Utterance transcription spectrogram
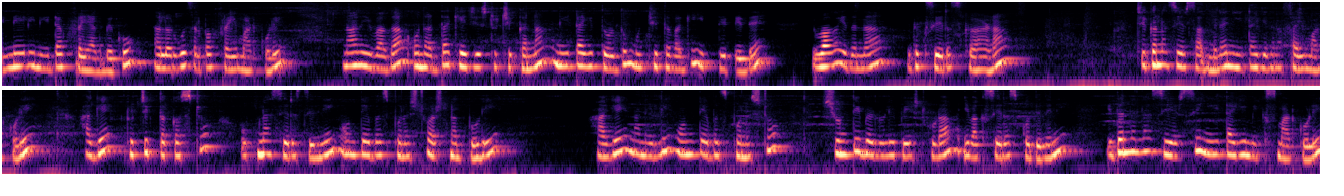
ಎಣ್ಣೆಯಲ್ಲಿ ನೀಟಾಗಿ ಫ್ರೈ ಆಗಬೇಕು. ಅಲ್ಲವರೆಗೂ ಸ್ವಲ್ಪ ಫ್ರೈ ಮಾಡ್ಕೊಳ್ಳಿ. ನಾನು ಇವಾಗ ಒಂದು ಅರ್ಧ ಕೆ ಜಿಯಷ್ಟು ಚಿಕನ್ನ ನೀಟಾಗಿ ತೊಳೆದು ಮುಂಚಿತವಾಗಿ ಇಟ್ಟಿಟ್ಟಿದ್ದೆ ಇವಾಗ ಇದನ್ನು ಇದಕ್ಕೆ ಸೇರಿಸ್ಕೊಳ್ಳೋಣ. ಚಿಕನ್ನ ಸೇರಿಸಾದ್ಮೇಲೆ ನೀಟಾಗಿ ಇದನ್ನು ಫ್ರೈ ಮಾಡ್ಕೊಳ್ಳಿ. ಹಾಗೆ ರುಚಿಗೆ ತಕ್ಕಷ್ಟು ಉಪ್ಪನ್ನ ಸೇರಿಸ್ತಿದ್ದೀನಿ. ಒಂದು ಟೇಬಲ್ ಸ್ಪೂನಷ್ಟು ಅರ್ಶಿನದ ಪುಡಿ. ಹಾಗೆ ನಾನಿಲ್ಲಿ ಒಂದು ಟೇಬಲ್ ಸ್ಪೂನಷ್ಟು ಶುಂಠಿ ಬೆಳ್ಳುಳ್ಳಿ ಪೇಸ್ಟ್ ಕೂಡ ಇವಾಗ ಸೇರಿಸ್ಕೊತಿದ್ದೀನಿ. ಇದನ್ನೆಲ್ಲ ಸೇರಿಸಿ ನೀಟಾಗಿ ಮಿಕ್ಸ್ ಮಾಡ್ಕೊಳ್ಳಿ.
